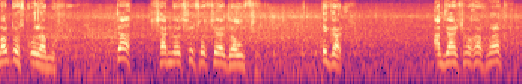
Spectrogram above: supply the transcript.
მარტო სკოლა მუშაობ. და 3-4 სოციალ დაუცე. ეგ არის. ამ ძალიან შემახალხო მაგრამ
